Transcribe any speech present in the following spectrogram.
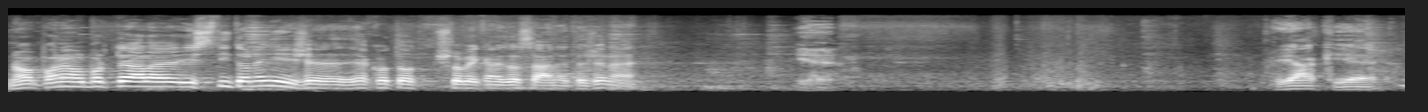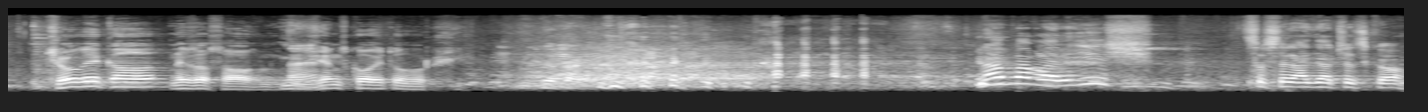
No, pane Olborte, ale jistý to není, že jako to člověka nezasáhnete, že ne? Je. jak je. Člověka nezasáhnu, Ne? ženskou je to horší. No tak. No Pavle, vidíš, co se dá dělat všecko?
